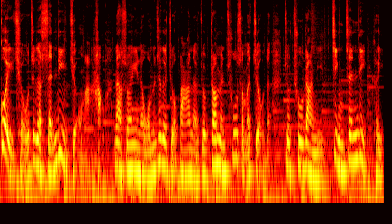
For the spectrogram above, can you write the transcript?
跪求这个神力酒嘛？好，那所以呢，我们这个酒吧呢，就专门出什么酒呢？就出让你竞争力可以。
